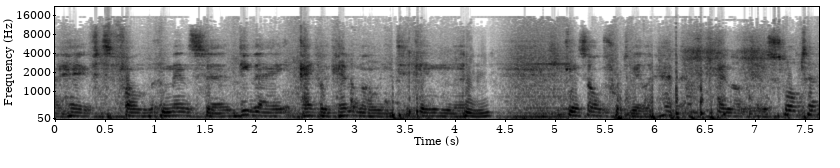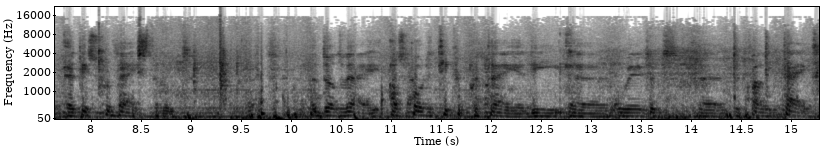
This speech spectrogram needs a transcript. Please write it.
heeft van mensen die wij eigenlijk helemaal niet in... Mm in Zandvoort willen hebben. En dan tenslotte, het is verbijsterend dat wij als politieke partijen die, uh, hoe heet het, uh, de kwaliteit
